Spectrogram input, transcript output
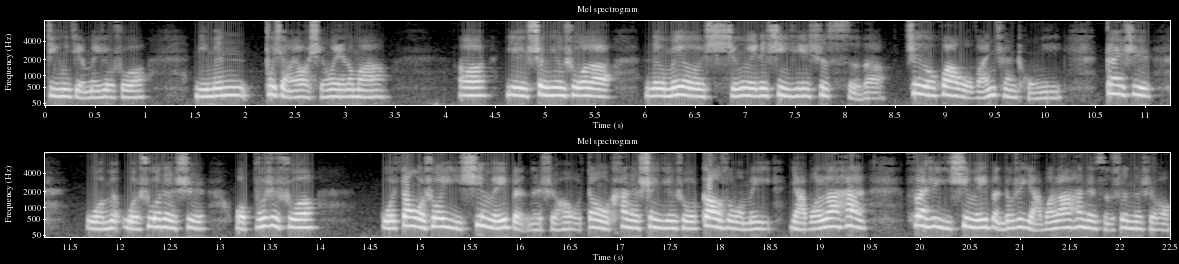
弟兄姐妹就说：“你们不想要行为了吗？”啊，因为圣经说了，那个没有行为的信心是死的。这个话我完全同意。但是我们我说的是，我不是说。我当我说以信为本的时候，当我看到圣经说告诉我们亚伯拉罕，凡是以信为本都是亚伯拉罕的子孙的时候，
